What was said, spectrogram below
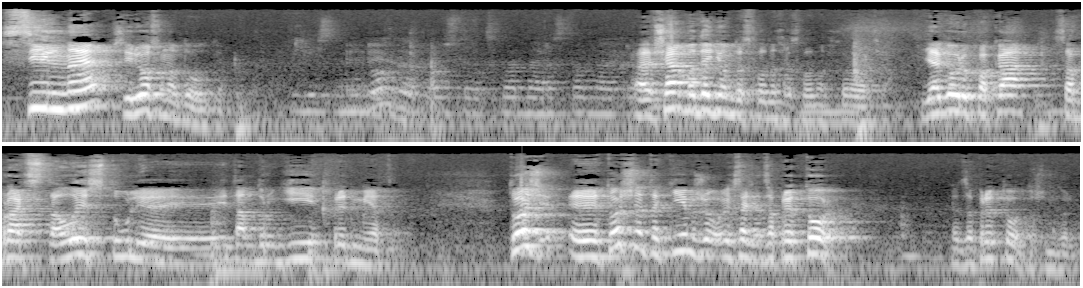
сильное, серьезно надолго. А сейчас мы дойдем до складных раскладных кроватей. Я говорю, пока собрать столы, стулья и, и там другие предметы. Точ, э, точно таким же, кстати, это запрет Торы. Это запрет Торы, то, что мы говорим.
